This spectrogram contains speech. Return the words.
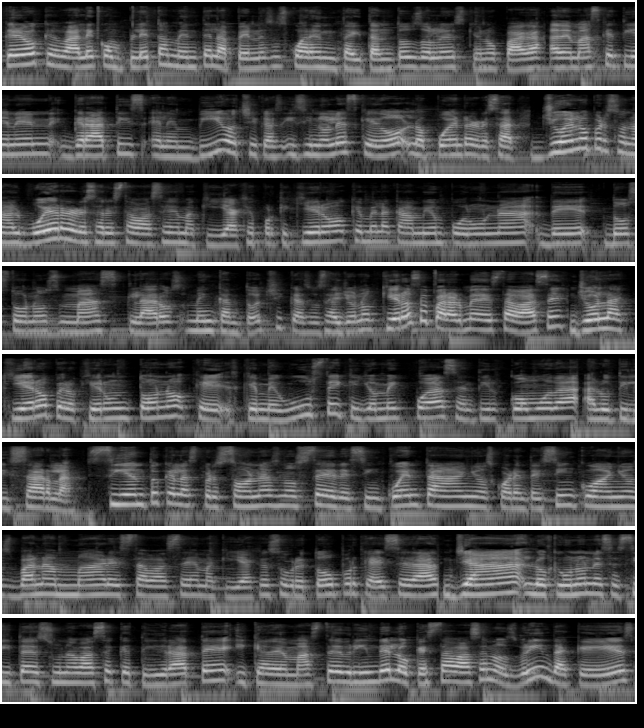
Creo que vale completamente la pena esos cuarenta y tantos dólares que uno paga. Además que tienen gratis el envío, chicas. Y si no les quedó, lo pueden regresar. Yo en lo personal voy a regresar esta base de maquillaje porque quiero que me la cambien por una de dos tonos más claros. Me encantó, chicas. O sea, yo no quiero separarme de esta base. Yo la quiero, pero quiero un tono que, que me guste y que yo me pueda sentir cómoda al utilizarla. Siento que las personas, no sé, de 50 años, 45 años van a amar esta base de maquillaje, sobre todo porque a esa edad ya lo que uno necesita es una base que te hidrate y que además te brinde lo que esta base nos brinda, que es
